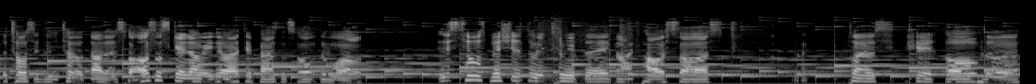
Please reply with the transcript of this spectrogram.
the toads in the Eternal Darkness, but also scatter radioactive passes all over the world. It is tool's mission to retrieve the nine power stars, plus hit of the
